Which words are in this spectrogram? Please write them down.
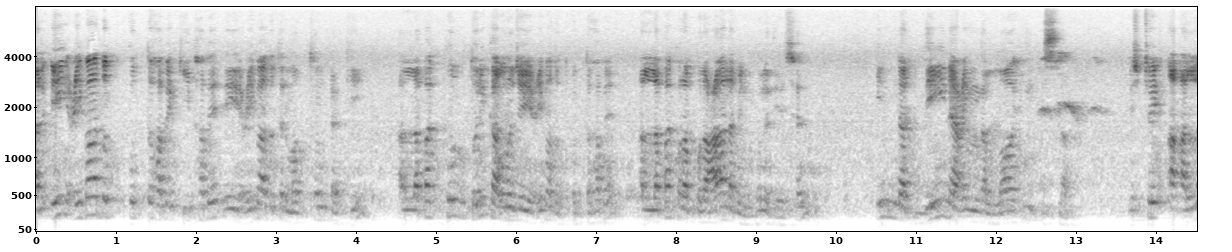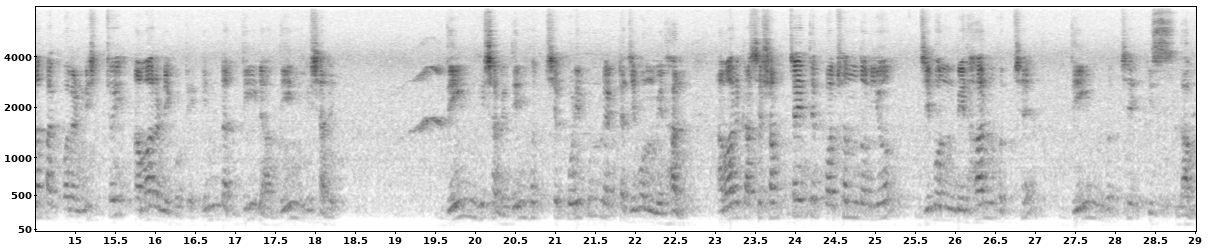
আর এই ইবাদত করতে হবে কীভাবে? এই ইবাদতের মাধ্যমটা কি? আল্লাহ পাক কোন তরিকা অনুযায়ী ইবাদত করতে হবে? আল্লাহ পাক রব্বুল আলামিন বলে দিয়েছেন ইসলাম। নিশ্চয়ই আ- আল্লাহ পাক বলেন, নিশ্চয়ই আমার নিকটে ইন্নাদ দীনা দিন হিসাবে। দিন হিসাবে দিন হচ্ছে পরিপূর্ণ একটা জীবন বিধান। আমার কাছে সবচাইতে পছন্দনীয় জীবন বিধান হচ্ছে দিন হচ্ছে ইসলাম।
